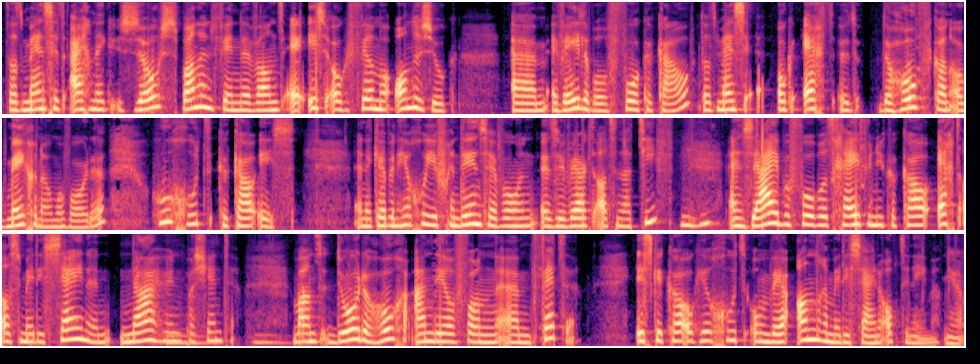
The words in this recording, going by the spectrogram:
Dat mensen het eigenlijk zo spannend vinden, want er is ook veel meer onderzoek ehm, available voor cacao. Dat mensen ook echt, het, de hoofd kan ook meegenomen worden, hoe goed cacao is. En ik heb een heel goede vriendin, ze, woont, eh, ze werkt alternatief. En zij bijvoorbeeld geven nu cacao echt als medicijnen naar hun Mm. patiënten. Want door de hoge aandeel van ehm, vetten is cacao ook heel goed om weer andere medicijnen op te nemen. Ja.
